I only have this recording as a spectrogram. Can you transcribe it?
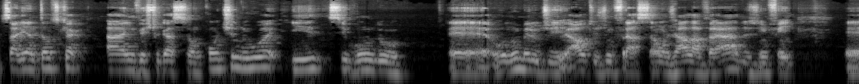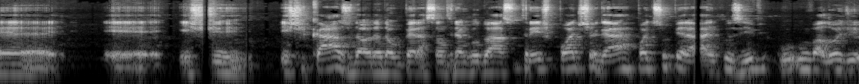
salientando que a, a, investigação continua e, segundo é, o número de autos de infração já lavrados, enfim, é, é este este caso da, da, da, Operação Triângulo do Aço 3 pode chegar, pode superar, inclusive, o, o valor de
